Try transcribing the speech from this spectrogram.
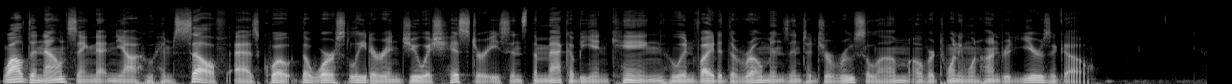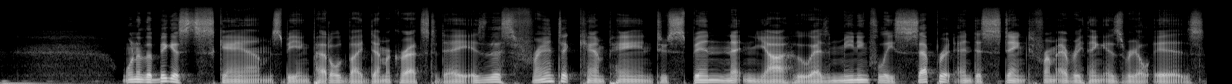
while denouncing Netanyahu himself as, quote, the worst leader in Jewish history since the Maccabean king who invited the Romans into Jerusalem over 2100 years ago. One of the biggest scams being peddled by Democrats today is this frantic campaign to spin Netanyahu as meaningfully separate and distinct from everything Israel is,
